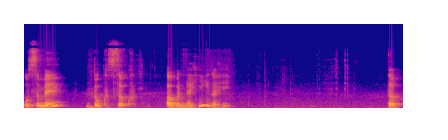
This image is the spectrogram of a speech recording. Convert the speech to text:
उसमें दुख सुख अब नहीं रहे। तब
